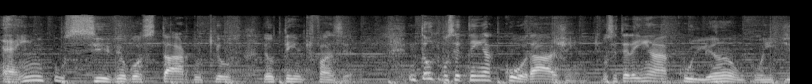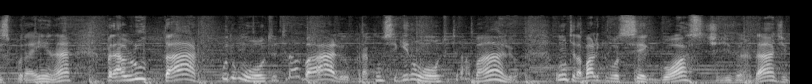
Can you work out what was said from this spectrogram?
É impossível gostar do que eu, eu tenho que fazer. Então que você tenha coragem, que você tenha culhão, como a gente diz por aí, né? Para lutar por um outro trabalho, para conseguir um outro trabalho. Um trabalho que você goste de verdade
